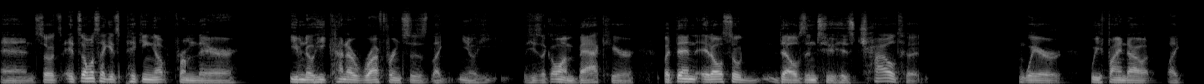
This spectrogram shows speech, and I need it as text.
and so it's it's almost like it's picking up from there even though he kind of references like you know he he's like oh I'm back here. But then it also delves into his childhood where we find out like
